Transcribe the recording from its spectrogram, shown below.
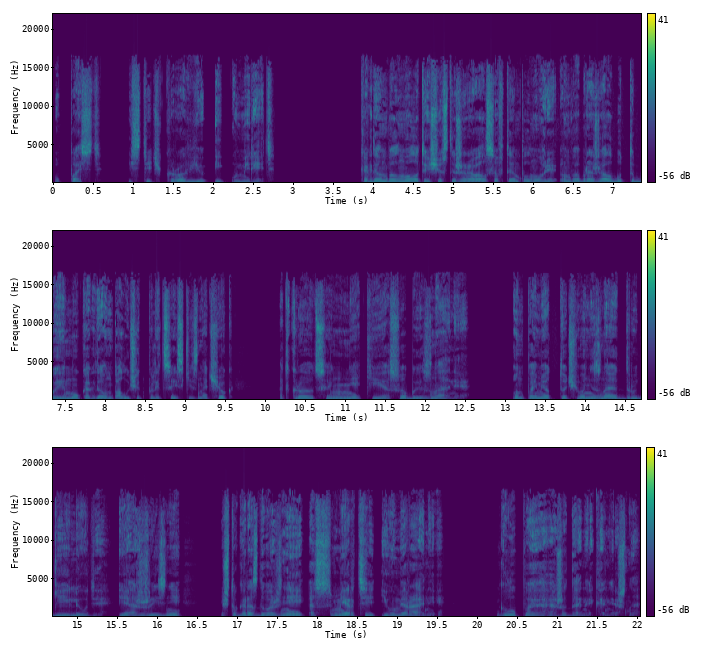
упасть, истечь кровью и умереть. Когда он был молод и еще стажировался в Темплморе, он воображал, будто бы ему, когда он получит полицейский значок, откроются некие особые знания. Он поймет то, чего не знают другие люди, и о жизни, и, что гораздо важнее, о смерти и умирании. Глупое ожидание, конечно.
